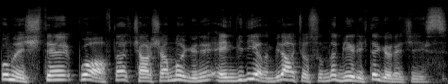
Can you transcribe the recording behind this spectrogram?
Bunu işte bu hafta çarşamba günü Nvidia'nın bilançosunda birlikte göreceğiz.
